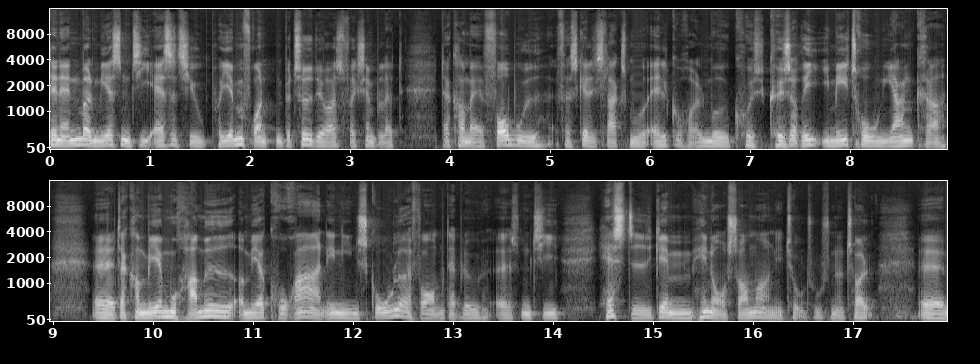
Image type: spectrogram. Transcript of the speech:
den anden var mere som sige, assertiv. På hjemmefronten betød det også for eksempel, at der kom af forbud af forskellige slags mod alkohol, mod kysseri i metroen i Ankara. Øh, der kom mere Muhammed og mere Koran ind i en skolereform, der blev øh, som sige, hastet igennem hen over sommeren i 2012. Øh,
